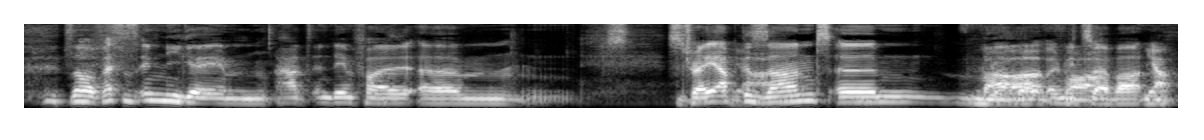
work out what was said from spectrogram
so, bestes Indie-Game hat in dem Fall ähm, Stray abgesahnt, ja. ähm, war ja, irgendwie war, zu erwarten. Ja.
